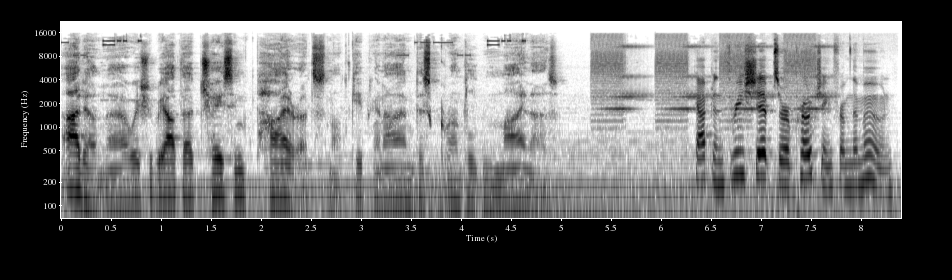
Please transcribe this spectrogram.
I don't know. We should be out there chasing pirates, not keeping an eye on disgruntled miners. Captain, three ships are approaching from the moon.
